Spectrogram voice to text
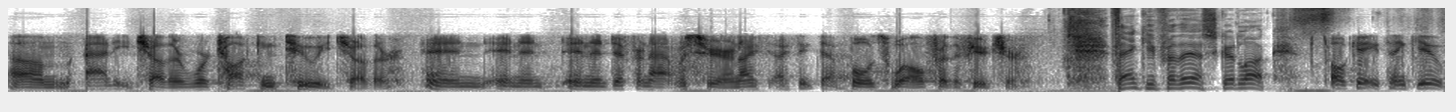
um, at each other, we're talking to each other and in, in, in a different atmosphere. And I, I think that bodes well for the future. Thank you for this. Good luck. Okay, thank you.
